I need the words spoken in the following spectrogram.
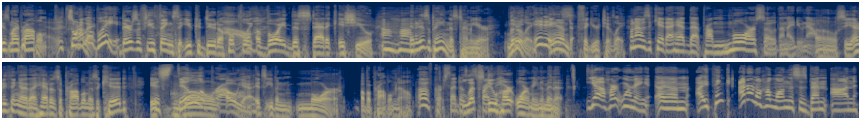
is my problem. so anyway, Uh-huh. probably. there's a few things that you could do to hopefully avoid this static issue. Uh-huh. And it is a pain this time of year, literally it is. and figuratively. When I was a kid, I had that problem more so than I do now. Oh, see, everything that I had as a problem as a kid, it's still a problem. Oh yeah, it's even more of a problem now. of course, that doesn't. Let's do me. heartwarming a minute. Yeah, heartwarming. Um, I think I don't know how long this has been on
